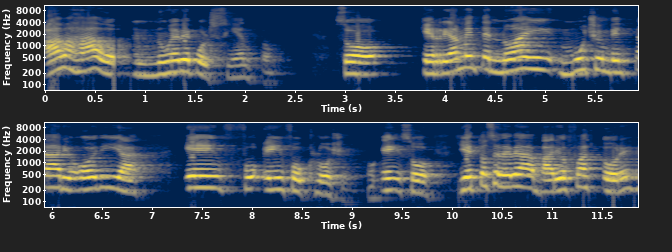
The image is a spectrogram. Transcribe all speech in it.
ha bajado 9%. So, que realmente no hay mucho inventario hoy día en, en foreclosure. ¿ok? So, y esto se debe a varios factores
